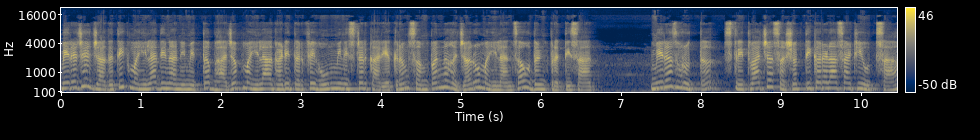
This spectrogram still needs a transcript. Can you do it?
मिरजे जागतिक महिला दिनानिमित्त भाजप महिला आघाडीतर्फे होम मिनिस्टर कार्यक्रम संपन्न हजारो महिलांचा उदंड प्रतिसाद. मिरज वृत्त स्त्रीत्वाच्या सशक्तीकरणासाठी उत्साह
